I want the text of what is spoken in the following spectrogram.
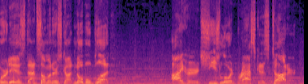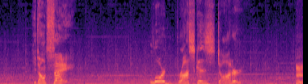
Word is, that summoner's got noble blood. I heard she's Lord Braska's daughter. You don't say. Lord Braska's daughter? Hmm.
